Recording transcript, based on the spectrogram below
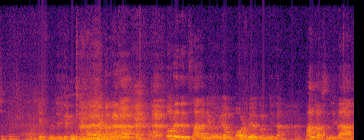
15, 모르겠, 몇 년 된지. 오래된 사람이고요. 올 멤버입니다. 반갑습니다.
